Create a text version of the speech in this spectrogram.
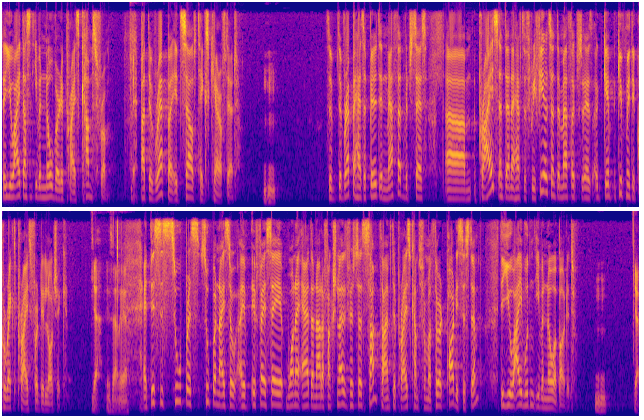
The UI doesn't even know where the price comes from, yeah. but the wrapper itself takes care of that. Mm-hmm. So the wrapper has a built-in method which says um, price, and then I have the three fields, and the method says uh, give, give me the correct price for the logic. Yeah, exactly. Yeah. And this is super, super nice. So I, if I say want to add another functionality, which says sometimes the price comes from a third-party system, the UI wouldn't even know about it. Mm-hmm. Yeah.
